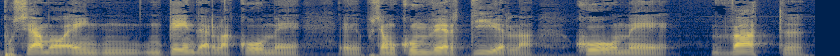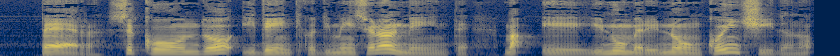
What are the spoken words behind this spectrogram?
possiamo in, intenderla come, eh, possiamo convertirla come watt per secondo, identico dimensionalmente, ma eh, i numeri non coincidono,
